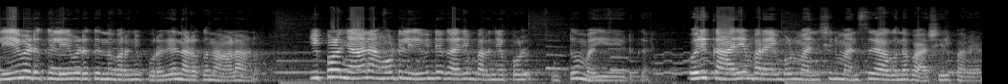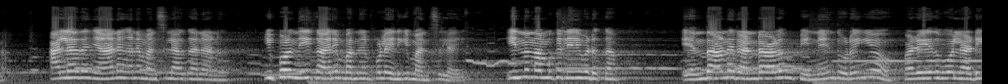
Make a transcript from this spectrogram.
ലീവ് എടുക്ക് ലീവ് എടുക്ക് എന്ന് പറഞ്ഞ് പുറകെ നടക്കുന്ന ആളാണ്. ഇപ്പോൾ ഞാൻ അങ്ങോട്ട് ലീവിന്റെ കാര്യം പറഞ്ഞപ്പോൾ ഒട്ടും വയ്യ എടുക്കാൻ. ഒരു കാര്യം പറയുമ്പോൾ മനുഷ്യന് മനസ്സിലാകുന്ന ഭാഷയിൽ പറയണം. അല്ലാതെ ഞാൻ അങ്ങനെ മനസ്സിലാക്കാനാണ്? ഇപ്പോൾ നീ കാര്യം പറഞ്ഞപ്പോൾ എനിക്ക് മനസ്സിലായി. ഇന്ന് നമുക്ക് ലീവ് എടുക്കാം. എന്താണ് രണ്ടാളും പിന്നെയും തുടങ്ങിയോ? പഴയതുപോലെ അടി.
